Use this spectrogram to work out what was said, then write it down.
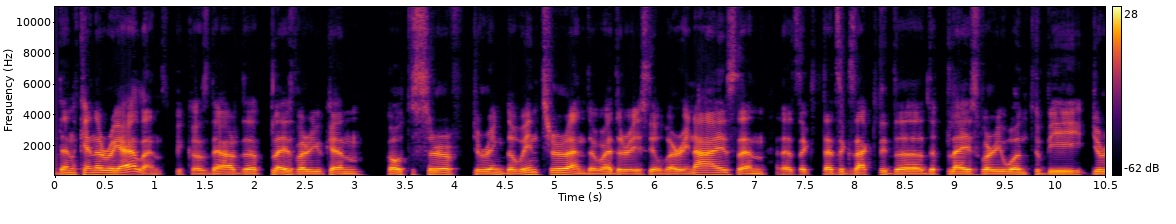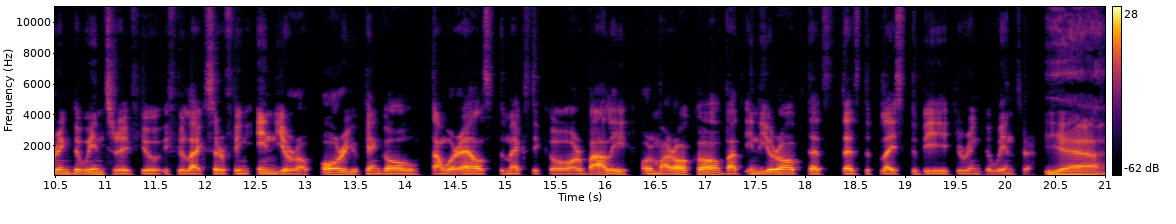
then Canary Islands because they are the place where you can go to surf during the winter and the weather is still very nice and that's that's exactly the the place where you want to be during the winter if you if you like surfing in Europe. Or you can go somewhere else to Mexico or Bali or Morocco but in Europe that's that's the place to be during the winter. Yeah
